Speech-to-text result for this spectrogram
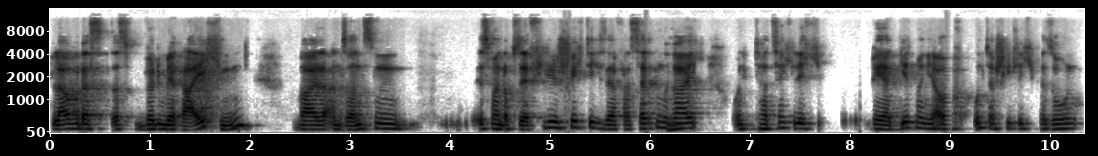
glaube, dass das würde mir reichen, weil ansonsten ist man doch sehr vielschichtig, sehr facettenreich mhm. und tatsächlich reagiert man ja auf unterschiedliche Personen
